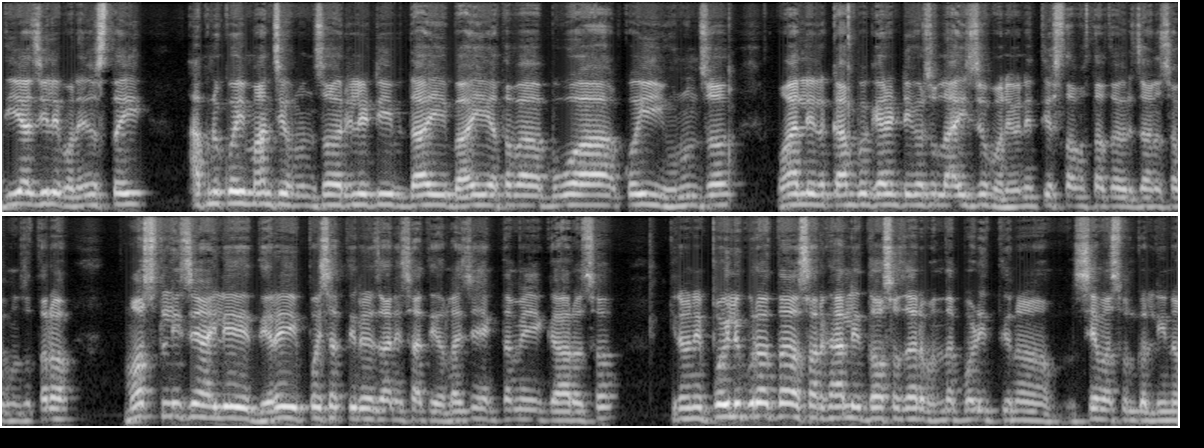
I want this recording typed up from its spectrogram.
दियाजीले भने जस्तै आफ्नो कोही मान्छे हुनुहुन्छ रिलेटिभ दाई भाइ अथवा बुवा कोही हुनुहुन्छ उहाँले कामको ग्यारेन्टी गर्छु आइजो भन्यो भने त्यस्तो अवस्था तपाईँहरू जान सक्नुहुन्छ। तर मस्टली चाहिँ अहिले धेरै पैसा तिरेर जाने साथीहरूलाई चाहिँ एकदमै गाह्रो छ। किनभने पहिलो कुरा त सरकारले दस हजारभन्दा बढी तिर्न सेवा शुल्क लिन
